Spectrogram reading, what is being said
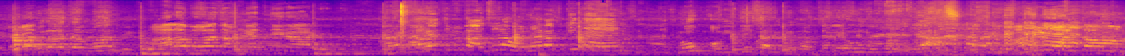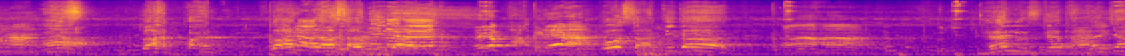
तुला जमत मला बाबा जमण्यातली नाही. अरे तुम्ही बाजूला होणारच की नाही? तू कोणती सारखी बचत येऊ नको हे हातमारी. आम्ही बोलतो ना हा. तो हातमार तो अरे आपला साथीदार आहे? अरे फागड्या. तो साथीदार. हा हा. हे नुसते खायच्या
